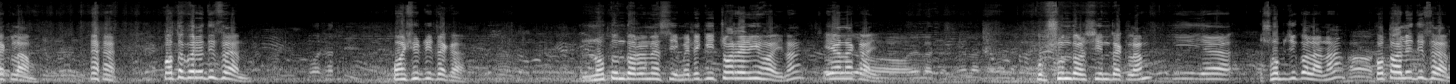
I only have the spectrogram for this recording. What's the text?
দেখলাম। কত করে দিচ্ছেন? পঁয়ষট্টি টাকা। নতুন ধরনের সিম এটা কি চরেরই হয় না? এই এলাকায়? খুব সুন্দর সিম দেখলাম। কি সবজি কলা না? কত আলি দিচ্ছেন?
